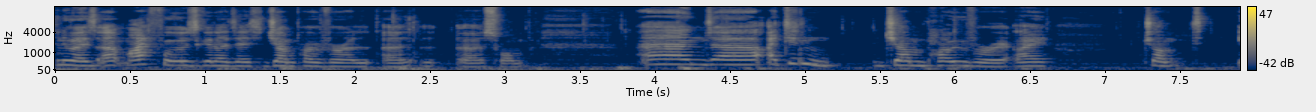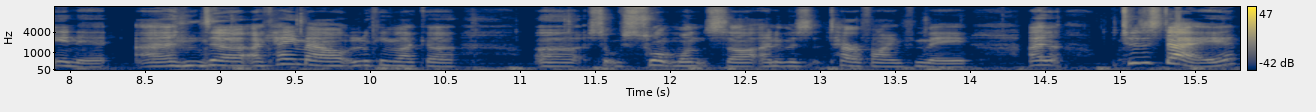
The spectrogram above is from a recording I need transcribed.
Anyways, um, I thought it was a good idea to jump over a, a, a swamp. And uh, I didn't jump over it. I jumped in it. And uh, I came out looking like a uh, sort of swamp monster, and it was terrifying for me. And to this day,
